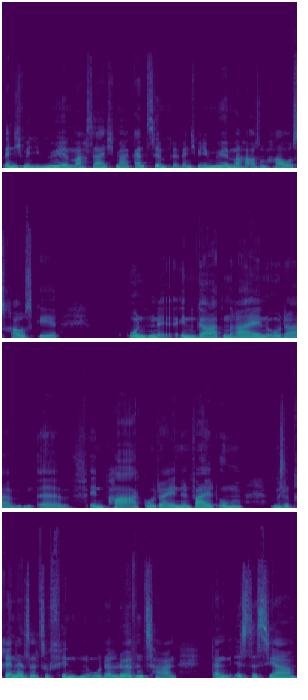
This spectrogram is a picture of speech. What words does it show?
Wenn ich mir die Mühe mache, sage ich mal, ganz simpel, wenn ich mir die Mühe mache, aus dem Haus rausgehe, unten in den Garten rein oder äh, in den Park oder in den Wald, um ein bisschen Brennnessel zu finden oder Löwenzahn, dann ist es ja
